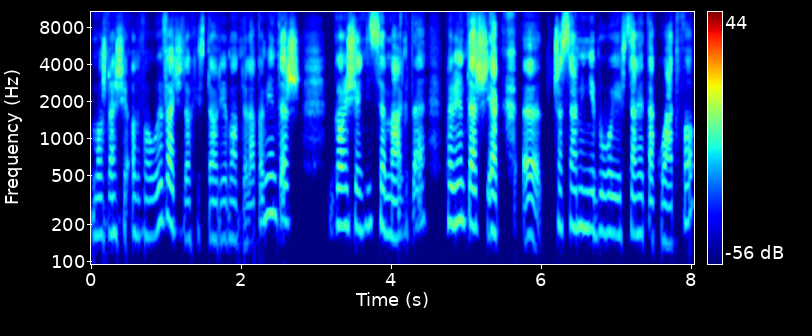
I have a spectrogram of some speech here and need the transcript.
Można się odwoływać do historii motyla. Pamiętasz gąsienicę Magdę? Pamiętasz, jak e, czasami nie było jej wcale tak łatwo,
